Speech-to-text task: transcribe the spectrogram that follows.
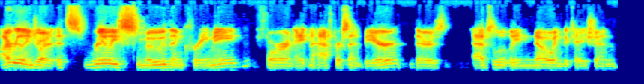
I really enjoyed it. It's really smooth and creamy for an eight and a half percent beer. There's absolutely no indication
